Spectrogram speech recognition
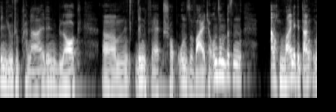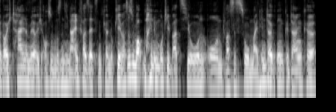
den YouTube-Kanal, den Blog, ähm, den Webshop und so weiter und so ein bisschen einfach meine Gedanken mit euch teilen, damit ihr euch auch so ein bisschen hineinversetzen könnt, okay, was ist überhaupt meine Motivation und was ist so mein Hintergrundgedanke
